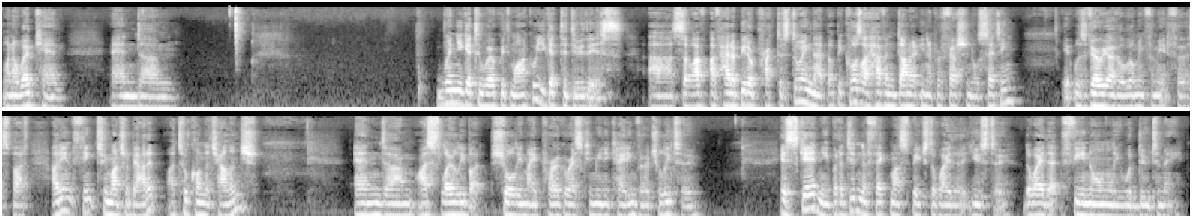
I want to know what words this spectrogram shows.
on a webcam. And um, when you get to work with Michael, you get to do this. Uh, so I've, I've had a bit of practice doing that, but because I haven't done it in a professional setting, it was very overwhelming for me at first. But I didn't think too much about it. I took on the challenge and um, I slowly but surely made progress communicating virtually too. It scared me, but it didn't affect my speech the way that it used to, the way that fear normally would do to me,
